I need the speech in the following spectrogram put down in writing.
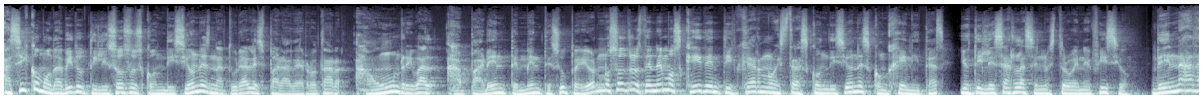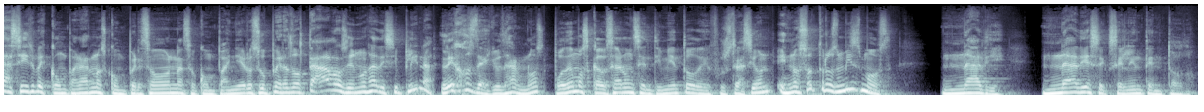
Así como David utilizó sus condiciones naturales para derrotar a un rival aparentemente superior, nosotros tenemos que identificar nuestras condiciones congénitas y utilizarlas en nuestro beneficio. De nada sirve compararnos con personas o compañeros superdotados en una disciplina. Lejos de ayudarnos, podemos causar un sentimiento de frustración en nosotros mismos. Nadie, nadie es excelente en todo.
